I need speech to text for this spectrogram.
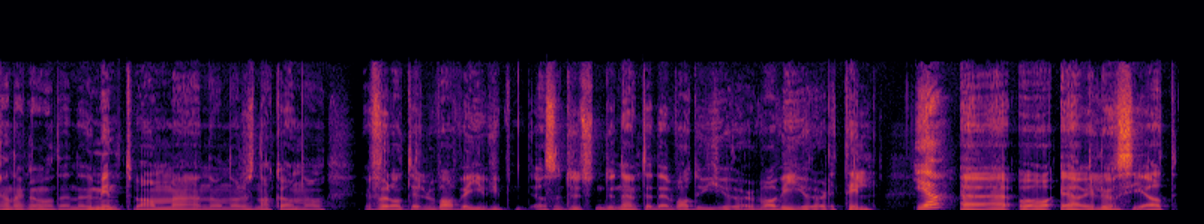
Ja, det kan godt hende. Du minte meg om noe når du snakka om noe i forhold til hva vi altså du, du nevnte det, hva, du gjør, hva vi gjør det til. Ja. Eh, og jeg vil jo si at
